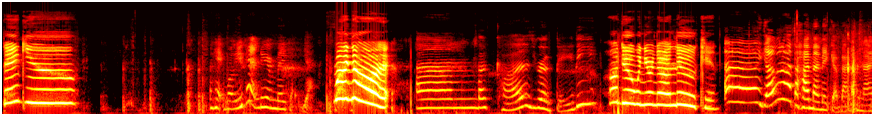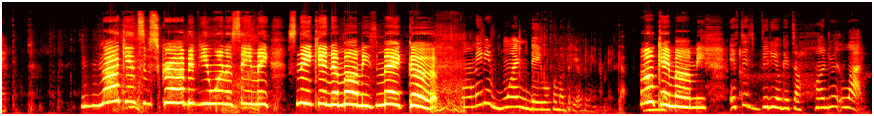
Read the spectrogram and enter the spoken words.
Thank you. Okay, well you can't do your makeup yet. Why not? Um, because you're a baby? I'll do it when you're not looking. Uh, yeah, I'm gonna have to hide my makeup back tonight. Like and subscribe if you want to see me sneak into Mommy's makeup. Well, maybe one day we'll film a video doing our makeup. Okay, Mommy. If this video gets a hundred likes,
